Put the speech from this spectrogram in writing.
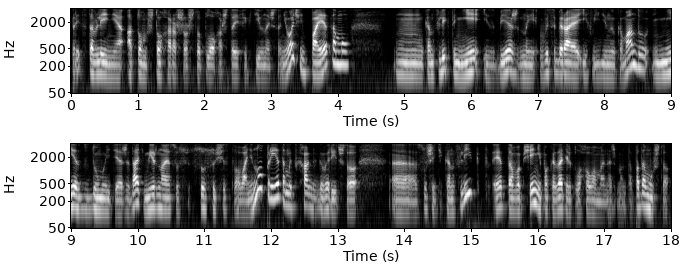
представление о том, что хорошо, что плохо, что эффективно, что не очень, поэтому конфликты неизбежны. Вы, собирая их в единую команду, не вздумайте ожидать мирное сосуществование. Но при этом Ицхак говорит, что, э, слушайте, конфликт – это вообще не показатель плохого менеджмента. Потому что,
